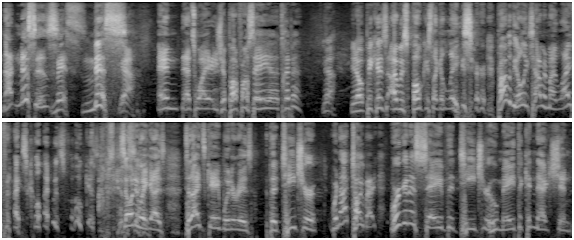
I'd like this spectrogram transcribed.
not Mrs. Miss. Miss. Yeah. And that's why je parle français euh, très bien. Yeah. You know, because I was focused like a laser. Probably the only time in my life in high school I was focused. so anyway, guys, tonight's game winner is the teacher. We're not talking about. We're going to save the teacher who made the connection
